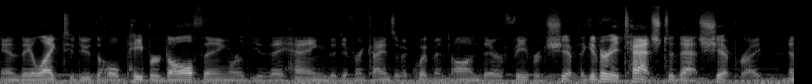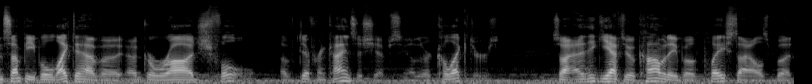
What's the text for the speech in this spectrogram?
and they like to do the whole paper doll thing or the, they hang the different kinds of equipment on their favorite ship. They get very attached to that ship, right? And some people like to have a, a garage full of different kinds of ships. You know, they're collectors. So I think you have to accommodate both play styles, but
